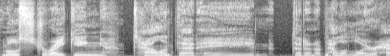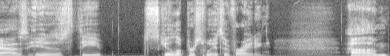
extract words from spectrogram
most striking talent that a that an appellate lawyer has is the skill of persuasive writing. Um,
